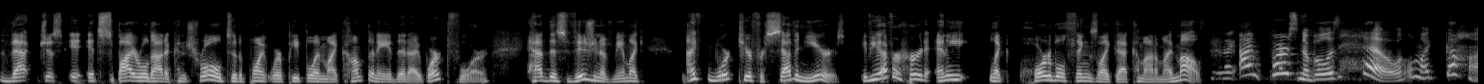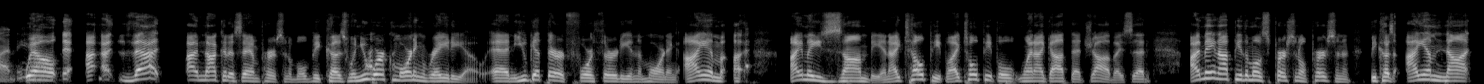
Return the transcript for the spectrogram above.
that just it, it, spiraled out of control to the point where people in my company that I worked for had this vision of me. I'm like, I've worked here for seven years. Have you ever heard any like horrible things like that come out of my mouth? like, I'm personable as hell. Oh my God. Yeah. Well, eh, I, I, that I'm not going to say I'm personable because when you work morning radio and you get there at 4:30 in the morning, I am a, I'm a zombie and I tell people, I told people when I got that job, I said, I may not be the most personal person because I am not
